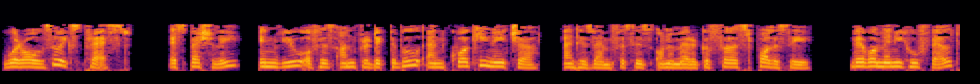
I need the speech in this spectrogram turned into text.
were also expressed, especially in view of his unpredictable and quirky nature and his emphasis on America First policy. There were many who felt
